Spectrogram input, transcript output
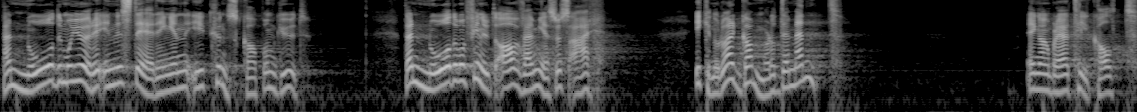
Det er nå du må gjøre investeringen i kunnskap om Gud. Det er nå du må finne ut av hvem Jesus er. Ikke når du er gammel og dement. En gang ble jeg tilkalt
